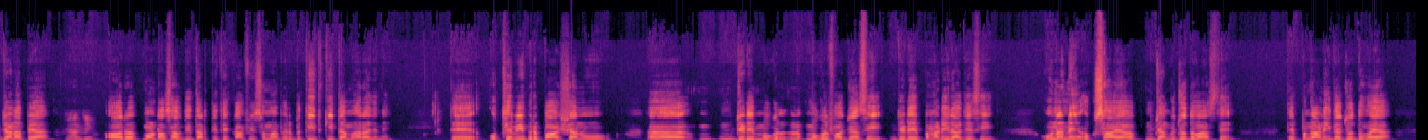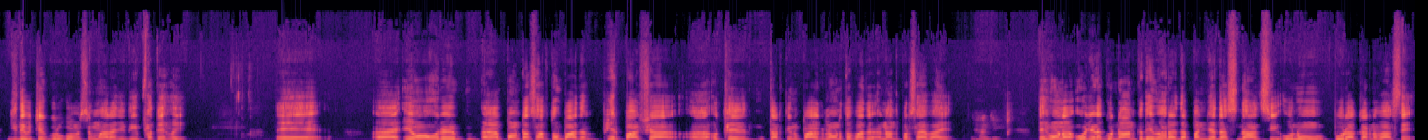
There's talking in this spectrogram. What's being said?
ਜਾਣਾ ਪਿਆ। ਹਾਂਜੀ। ਔਰ ਪੌਂਟਾ ਸਾਹਿਬ ਦੀ ਧਰਤੀ ਤੇ ਕਾਫੀ ਸਮਾਂ ਫਿਰ ਬਤੀਤ ਕੀਤਾ ਮਹਾਰਾਜ ਨੇ। ਤੇ ਉੱਥੇ ਵੀ ਫਿਰ ਪਾਤਸ਼ਾਹ ਨੂੰ ਜਿਹੜੇ ਮੁਗਲ ਮੁਗਲ ਫੌਜਾਂ ਸੀ ਜਿਹੜੇ ਪਹਾੜੀ ਰਾਜੇ ਸੀ ਉਹਨਾਂ ਨੇ ਉਕਸਾਇਆ ਜੰਗ ਯੁੱਧ ਵਾਸਤੇ ਤੇ ਭੰਗਾਣੀ ਦਾ ਯੁੱਧ ਹੋਇਆ ਜਿਹਦੇ ਵਿੱਚ ਗੁਰੂ ਗੋਬਿੰਦ ਸਿੰਘ ਮਹਾਰਾਜ ਜੀ ਦੀ ਫਤਿਹ ਹੋਈ। ਤੇ ਇਉਂ ਹੋਰ ਪੌਂਟਾ ਸਾਹਿਬ ਤੋਂ ਬਾਅਦ ਫਿਰ ਪਾਤਸ਼ਾਹ ਉੱਥੇ ਧਰਤੀ ਨੂੰ ਭਾਗ ਲਾਉਣ ਤੋਂ ਬਾਅਦ ਆਨੰਦਪੁਰ ਸਾਹਿਬ ਆਏ। ਹਾਂਜੀ। ਤੇ ਹੁਣ ਉਹ ਜਿਹੜਾ ਗੁਰੂ ਨਾਨਕ ਦੇਵ ਮਹਾਰਾਜ ਦਾ ਪੰਜਾ ਦਾ ਸਿਧਾਂਤ ਸੀ ਉਹਨੂੰ ਪੂਰਾ ਕਰਨ ਵਾਸਤੇ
